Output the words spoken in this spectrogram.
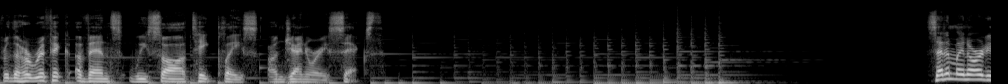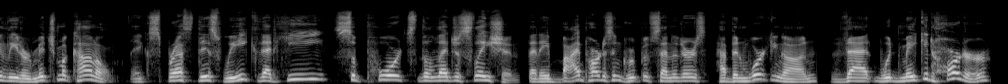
for the horrific events we saw take place on January 6th. Senate Minority Leader Mitch McConnell expressed this week that he supports the legislation that a bipartisan group of senators have been working on that would make it harder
